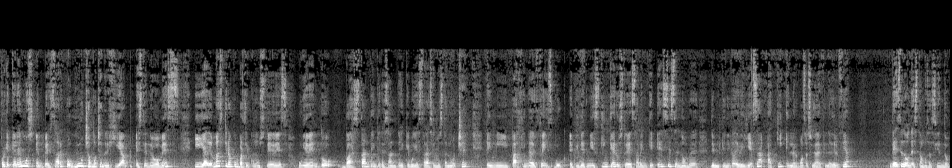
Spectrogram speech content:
porque queremos empezar con mucha, mucha energía este nuevo mes. Y además quiero compartir con ustedes un evento bastante interesante que voy a estar haciendo esta noche en mi página de Facebook Epidemi Skincare. Ustedes saben que ese es el nombre de mi clínica de belleza aquí en la hermosa ciudad de Filadelfia desde donde estamos haciendo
